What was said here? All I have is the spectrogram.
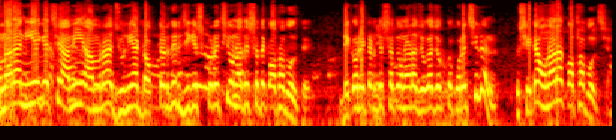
ওনারা নিয়ে গেছে আমি আমরা জুনিয়র ডক্টরদের জিজ্ঞেস করেছি ওনাদের সাথে কথা বলতে। ডেকোরেটরদের সাথে ওনারা যোগাযোগ তো করেছিলেন তো সেটা ওনারা কথা বলছেন।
